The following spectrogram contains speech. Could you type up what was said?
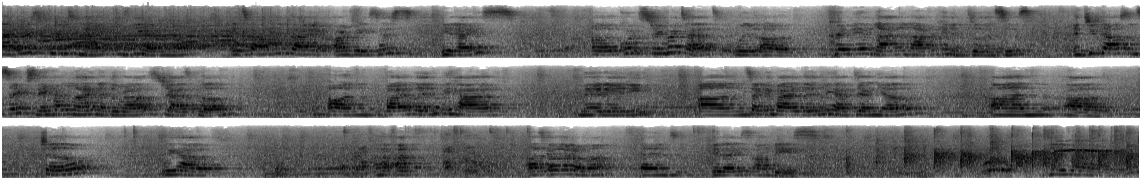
our first group tonight is Di eVano. It's founded by our bassist, Irais, a string quartet with uh, Caribbean, Latin, and African influences. In 2006, they headlined at the Rouse Jazz Club. On violin, we have Meredi. On second violin, we have Danielle. On uh, cello, we have uh, uh, Oscar Arona and bass. Giovanna.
